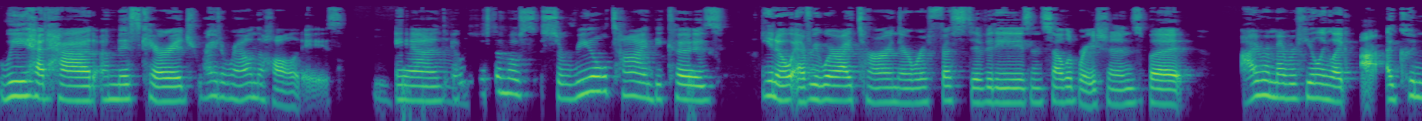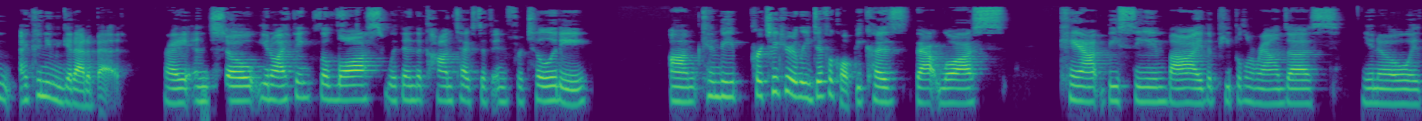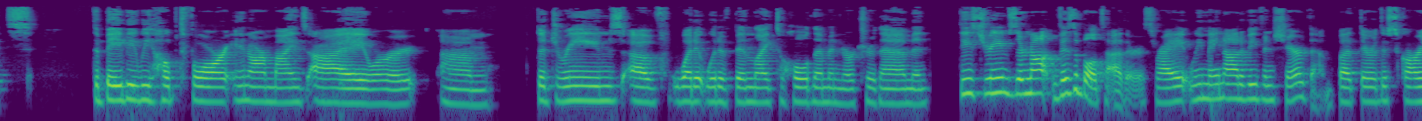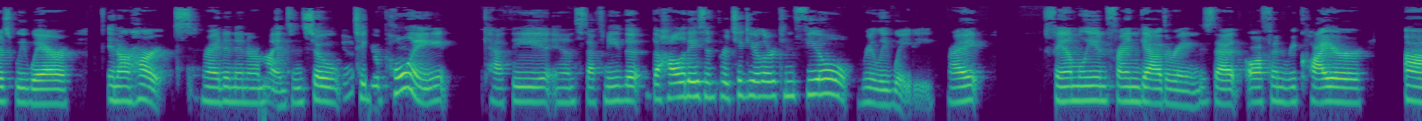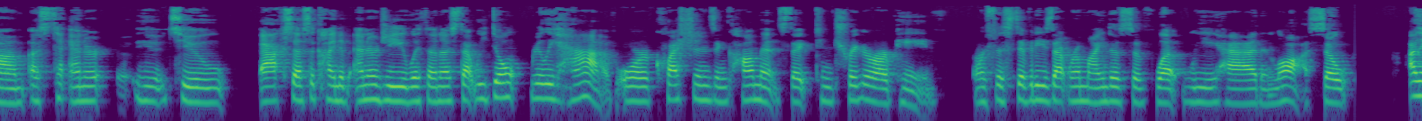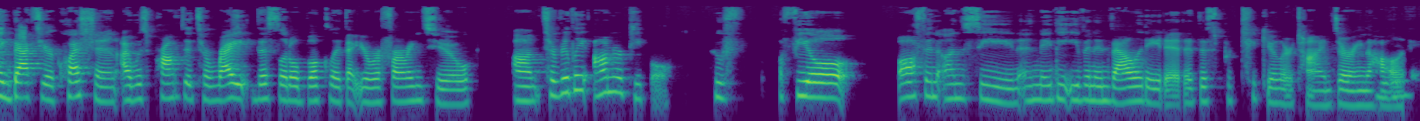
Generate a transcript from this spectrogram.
we had had a miscarriage right around the holidays. Mm-hmm. And it was just the most surreal time because, you know, everywhere I turned, there were festivities and celebrations, but I remember feeling like I, I couldn't, I couldn't even get out of bed. Right. And so, you know, I think the loss within the context of infertility um, can be particularly difficult because that loss can't be seen by the people around us. You know, it's the baby we hoped for in our mind's eye or um, the dreams of what it would have been like to hold them and nurture them. And these dreams, they're not visible to others, right? We may not have even shared them, but they're the scars we wear in our hearts, right? And in our minds. And so yep. to your point, Kathy and Stephanie, the, the holidays in particular can feel really weighty, right? Family and friend gatherings that often require um, us to enter, you know, to access a kind of energy within us that we don't really have, or questions and comments that can trigger our pain or festivities that remind us of what we had and lost. So I think back to your question, I was prompted to write this little booklet that you're referring to um, to really honor people who f- feel often unseen and maybe even invalidated at this particular time during the mm-hmm. holidays.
